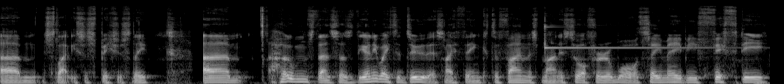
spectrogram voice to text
Um, slightly suspiciously. Um, Holmes then says the only way to do this, I think, to find this man is to offer a reward. Say maybe fifty.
